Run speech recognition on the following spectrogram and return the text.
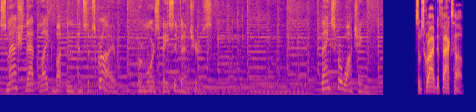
smash that like button and subscribe for more space adventures. Thanks for watching. Subscribe to Facts Hub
